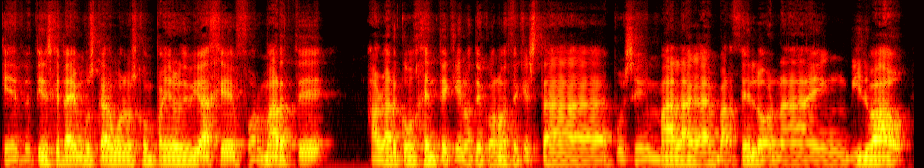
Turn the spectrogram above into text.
que tienes que también buscar buenos compañeros de viaje, formarte, hablar con gente que no te conoce, que está pues en Málaga, en Barcelona, en Bilbao,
